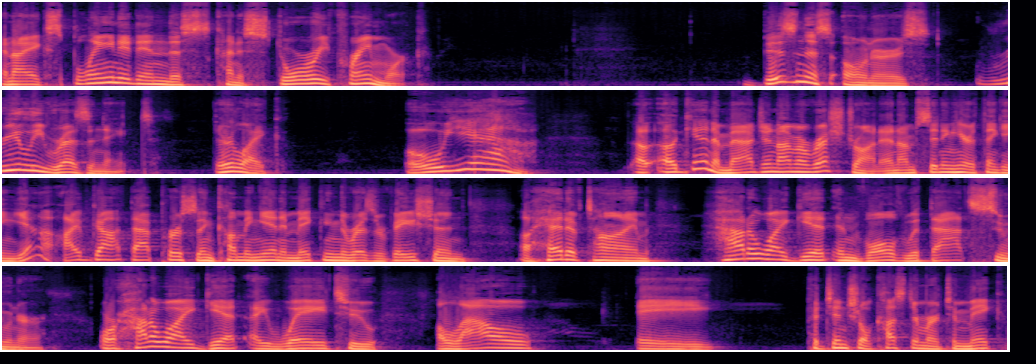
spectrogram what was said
and I explain it in this kind of story framework, business owners really resonate. They're like, oh, yeah. Uh, again, imagine I'm a restaurant and I'm sitting here thinking, yeah, I've got that person coming in and making the reservation ahead of time. How do I get involved with that sooner? Or how do I get a way to allow a potential customer to make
